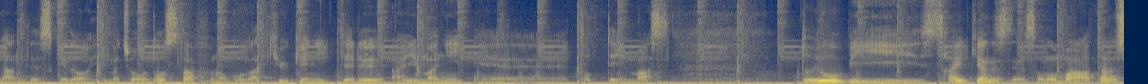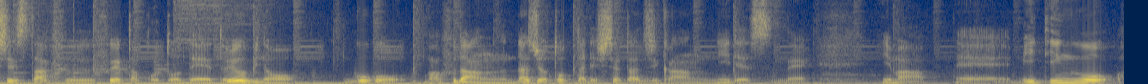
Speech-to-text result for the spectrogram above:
なんですけど今ちょうどスタッフの子が休憩に行ってる合間に、えー、撮っています。土曜日最近はですねそのまあ新しいスタッフ増えたことで土曜日の午後、まあ、普段ラジオ撮ったりしてた時間にですね今、えー、ミーティングを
